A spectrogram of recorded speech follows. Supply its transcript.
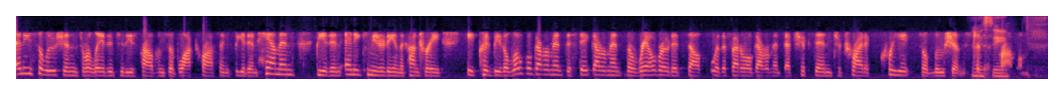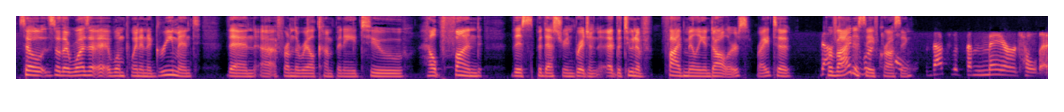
any solutions related to these problems of blocked crossings, be it in Hammond, be it in any community in the country, it could be the local government, the state government, the railroad itself, or the federal government that chips in to try to create solutions to I this see. problem. So, so there was a, at one point an agreement then uh, from the rail company to help fund this pedestrian bridge and at the tune of five million dollars, right, to That's provide a safe crossing. That's what the mayor told us.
